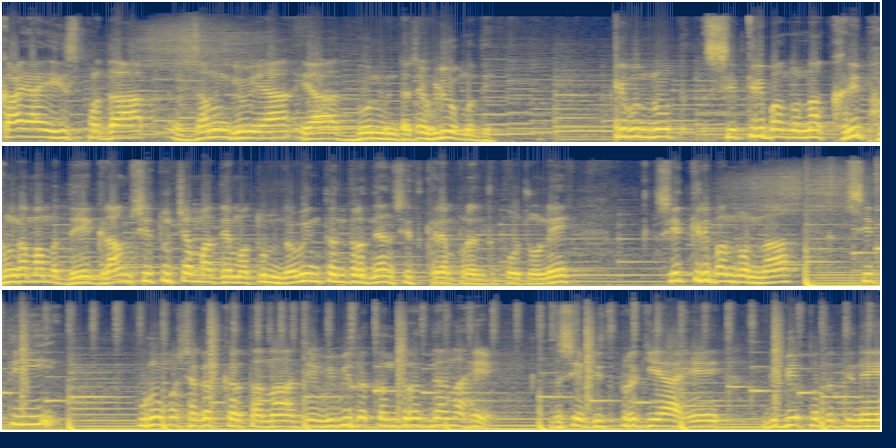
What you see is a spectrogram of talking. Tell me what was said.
काय आहे ही स्पर्धा जाणून घेऊया या दोन मिनिटाच्या व्हिडिओमध्ये. शेतकरी बंधू शेतकरी बांधवांना खरीप हंगामामध्ये ग्रामसेतूच्या माध्यमातून नवीन तंत्रज्ञान शेतकऱ्यांपर्यंत पोहोचवणे शेतकरी बांधवांना शेती पूर्व मशागत करताना जे विविध तंत्रज्ञान आहे जसे बीज प्रक्रिया आहे दिव्य पद्धतीने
